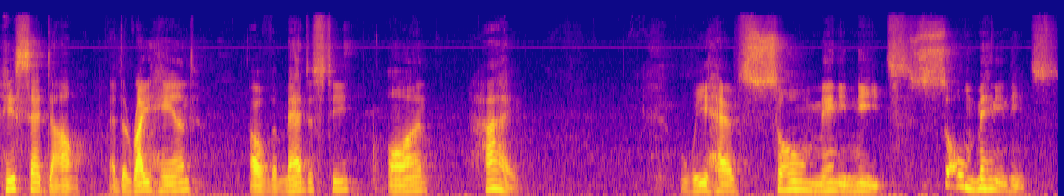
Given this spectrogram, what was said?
he sat down at the right hand of the majesty on high. We have so many needs, so many needs,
